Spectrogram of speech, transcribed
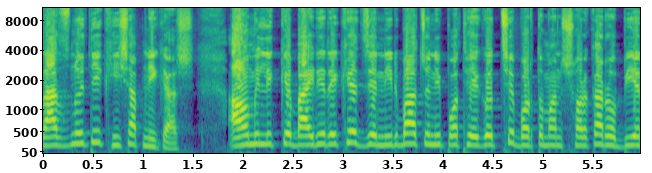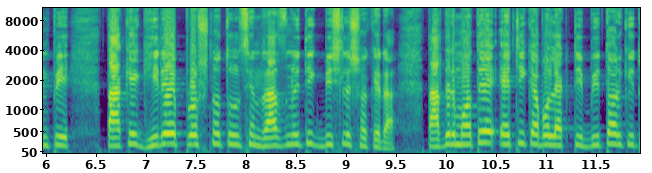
রাজনৈতিক হিসাব নিকাশ। আওয়ামী লীগকে বাইরে রেখে যে নির্বাচনী পথে এগোচ্ছে বর্তমান সরকার ও বিএনপি, তাকে ঘিরে প্রশ্ন তুলছেন রাজনৈতিক বিশ্লেষকেরা। তাদের মতে, এটি কেবল একটি বিতর্কিত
